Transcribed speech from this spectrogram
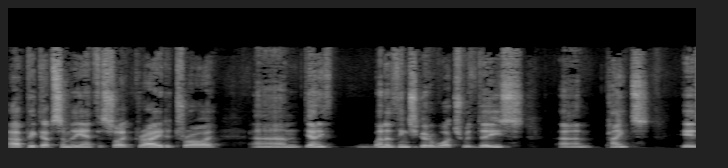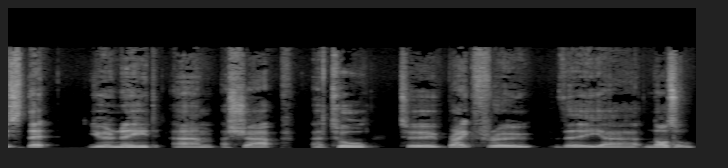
Uh, picked up some of the anthracite grey to try. Um, the only one of the things you've got to watch with these um, paints is that you need um, a sharp uh, tool to break through the uh, nozzle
